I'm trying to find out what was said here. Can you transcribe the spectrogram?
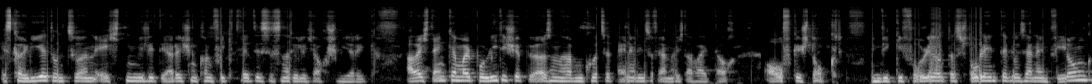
eskaliert und zu einem echten militärischen Konflikt wird, ist es natürlich auch schwierig. Aber ich denke mal, politische Börsen haben kurze Beine. Insofern habe ich da heute auch aufgestockt. Im Wikifolio Stolle und das Stolle-Interview ist eine Empfehlung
